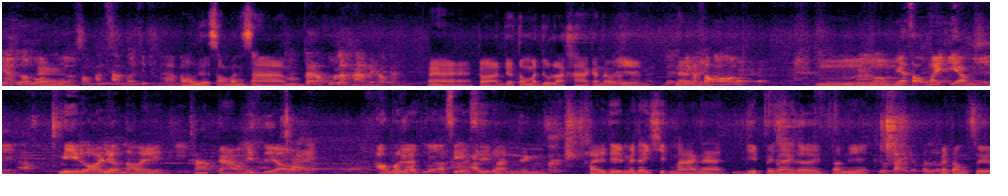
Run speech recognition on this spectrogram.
เนี้ยเราลดเหลือ 2,375อ๋บาอทเหลือ2,003แต่ละคู่ราคาไม่เท่ากัน อ่า ก็เดี๋ยวต้องมาดูราคากันเอาเองเดี๋ยวมีอันสอง อืมมีอันสองใหม่เอี่ยม มีรอยเลเล็กอะหน่อยคาบกาวนิดเดียวใช่ เอามาลดเหลือสี่พัน4,001หนึ่งใครที่ไม่ได้คิดมากนะ หยิบไปได้เลยตอนนี้คือใส่เดี๋ยวก็เลอะไม่ต้องซื้อ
